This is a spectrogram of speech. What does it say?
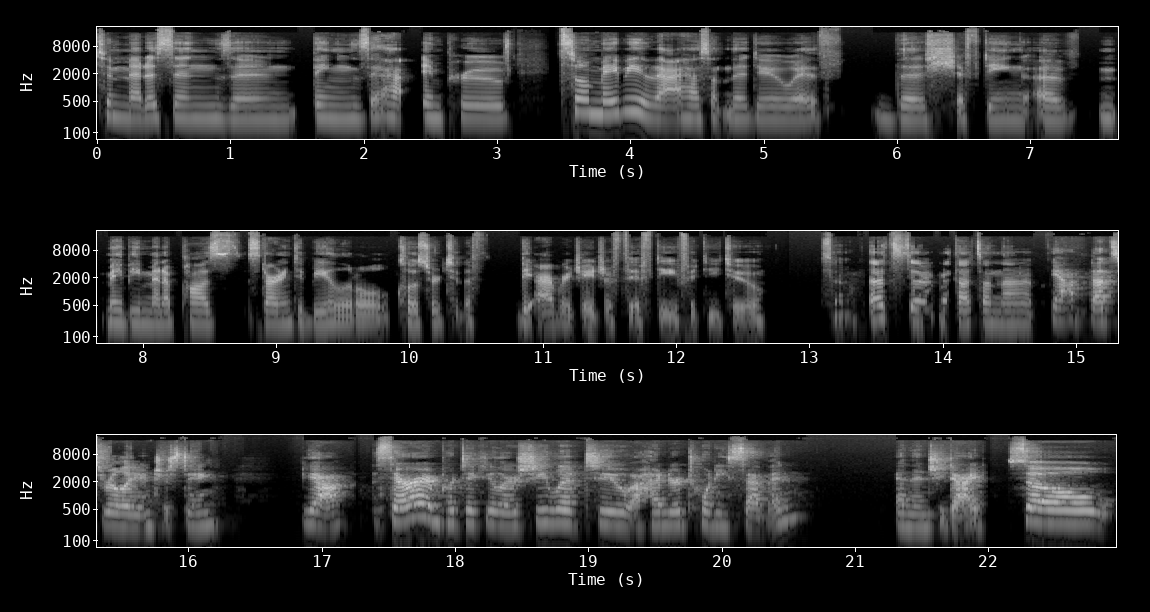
to medicines and things improved so maybe that has something to do with the shifting of maybe menopause starting to be a little closer to the the average age of 50, 52. So that's uh, my thoughts on that. Yeah, that's really interesting. Yeah. Sarah, in particular, she lived to 127 and then she died. So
